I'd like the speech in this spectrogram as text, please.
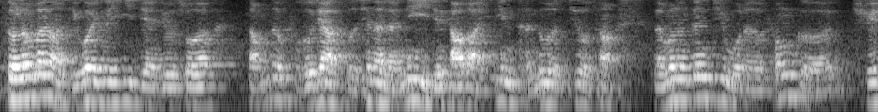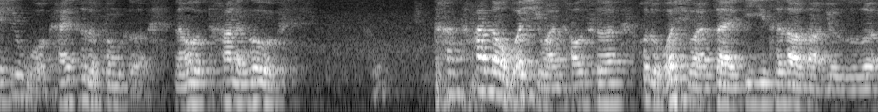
泽伦班长提过一个意见，就是说，咱们的辅助驾驶现在能力已经达到一定程度的基础上，能不能根据我的风格学习我开车的风格，然后他能够，他按照我喜欢超车，或者我喜欢在第一车道上，就是说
